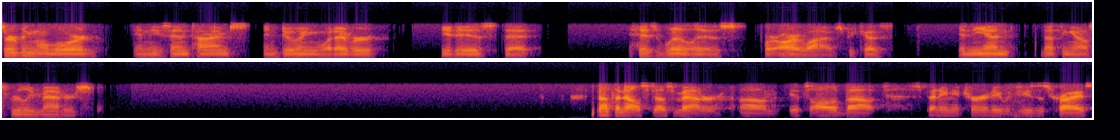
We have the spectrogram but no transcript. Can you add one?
serving the lord in these end times and doing whatever it is that his will is for our lives because in the end nothing else really matters Nothing else does matter. Um, it's all about spending eternity with Jesus Christ,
